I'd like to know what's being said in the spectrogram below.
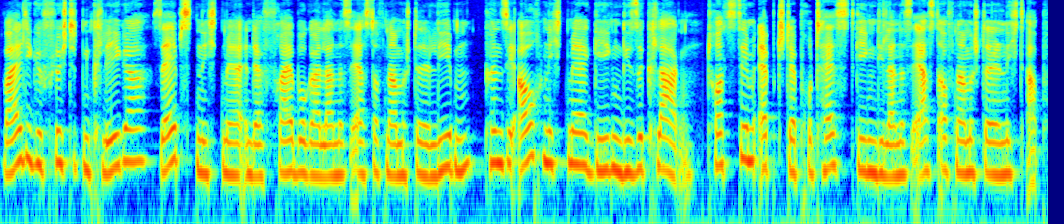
weil die geflüchteten Kläger selbst nicht mehr in der Freiburger Landeserstaufnahmestelle leben, können sie auch nicht mehr gegen diese klagen. Trotzdem ebbt der Protest gegen die Landeserstaufnahmestelle nicht ab.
